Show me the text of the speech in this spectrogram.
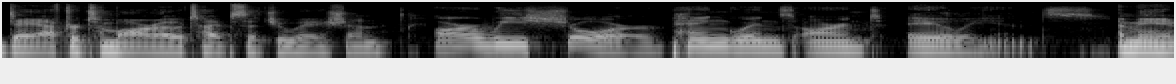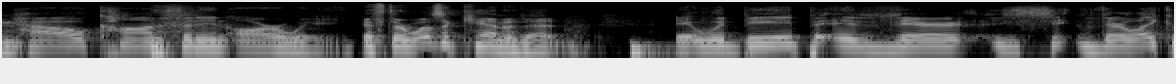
day after tomorrow type situation Are we sure penguins aren't aliens? i mean How confident are we? if there was a candidate It would be they're see, they're like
